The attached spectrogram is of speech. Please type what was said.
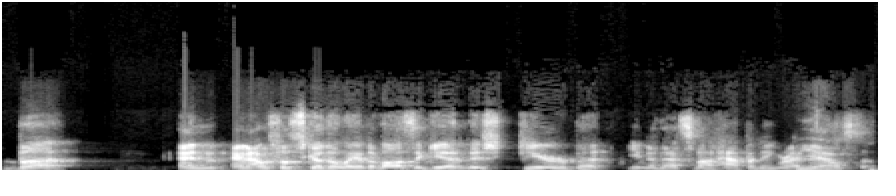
but and and I was supposed to go to the Land of Oz again this year, but you know that's not happening right Yeah. now. So,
